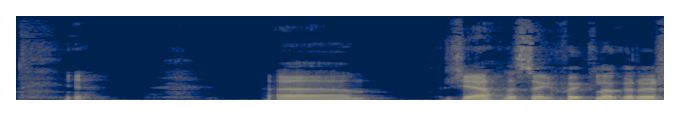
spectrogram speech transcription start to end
yeah. Um, but yeah, let's take a quick look at it.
